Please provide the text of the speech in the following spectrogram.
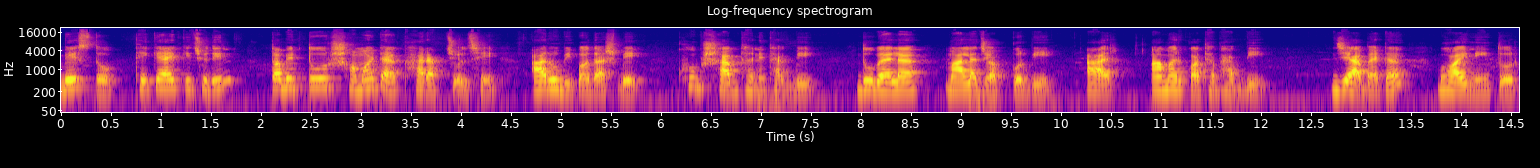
বেশ তো, থেকে আয় কিছুদিন, তবে তোর সময়টা খারাপ চলছে, আরও বিপদ আসবে, খুব সাবধানে থাকবি, দুবেলা মালা জপ করবি, আর আমার কথা ভাববি। যা বেটা ভয় নেই তোর।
